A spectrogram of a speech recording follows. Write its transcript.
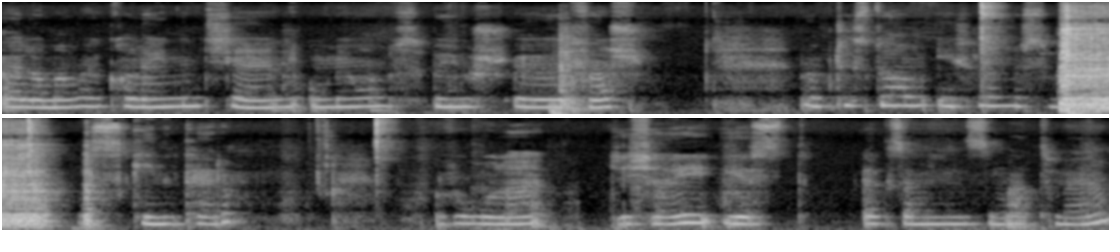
Elo, mamy kolejny dzień. Umyłam sobie już y, twarz. Mam czystą i zrobimy sobie skincare. W ogóle dzisiaj jest egzamin z matmy.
